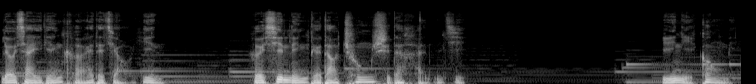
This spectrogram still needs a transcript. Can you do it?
留下一点可爱的脚印，和心灵得到充实的痕迹。与你共鸣。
